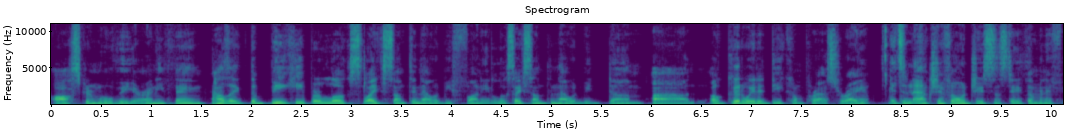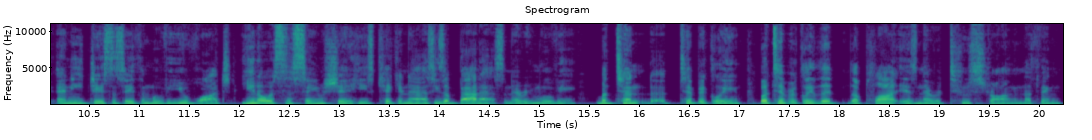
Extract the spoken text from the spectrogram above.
Oscar movie or anything. I was like, The Beekeeper looks like something that would be funny. It looks like something that would be dumb. Uh, a good way to decompress, right? It's an action film with Jason Statham, and if any Jason Statham movie you've watched, you know it's the same shit. He's kicking ass. He's a badass in every movie. But ten, uh, typically, but typically the the plot is never too strong, nothing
